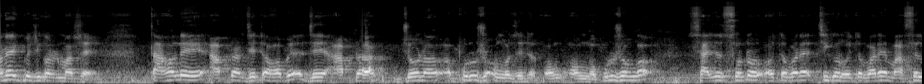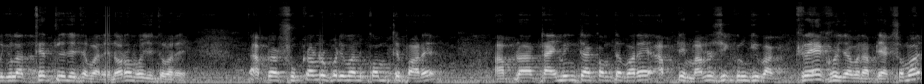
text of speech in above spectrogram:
অনেক বেশি করেন মাসে, তাহলে আপনার যেটা হবে যে আপনার যৌন পুরুষ অঙ্গ যেটা, অঙ্গ পুরুষ অঙ্গ, সাইজের ছোট হতে পারে, চিকন হতে পারে মাসেলগুলো থেতলে যেতে পারে, নরম হয়ে যেতে পারে। আপনার শুক্রাণুর পরিমাণ কমতে পারে, আপনার টাইমিংটা কমতে পারে, আপনি মানসিক রুগী বা ক্র্যাক হয়ে যাবেন আপনি একসময়,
